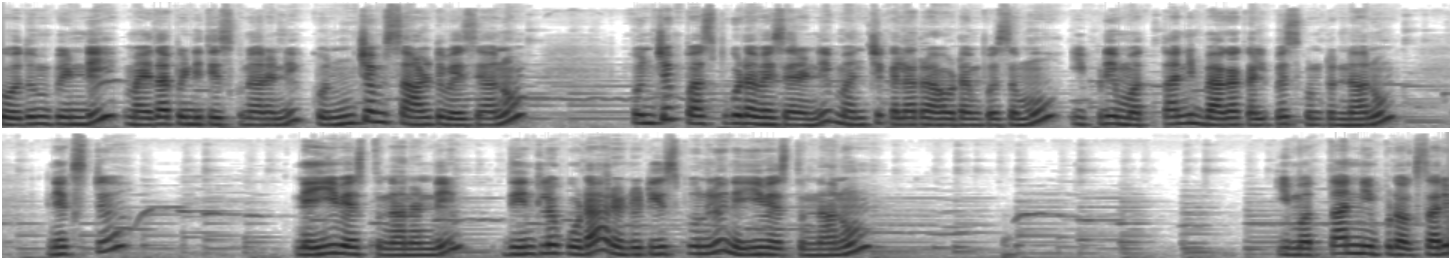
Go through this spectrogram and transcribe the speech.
గోధుమ పిండి మైదా పిండి తీసుకున్నానండి. కొంచెం సాల్ట్ వేసాను కొంచెం పసుపు కూడా వేసానండి మంచి కలర్ రావడం కోసము ఇప్పుడు ఈ మొత్తాన్ని బాగా కలిపేసుకుంటున్నాను. నెక్స్ట్ నెయ్యి వేస్తున్నానండి. దీంట్లో కూడా రెండు టీ స్పూన్లు నెయ్యి వేస్తున్నాను. ఈ మొత్తాన్ని ఇప్పుడు ఒకసారి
